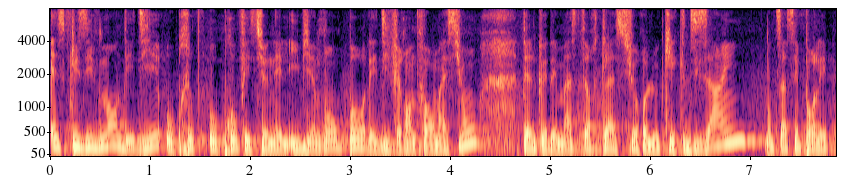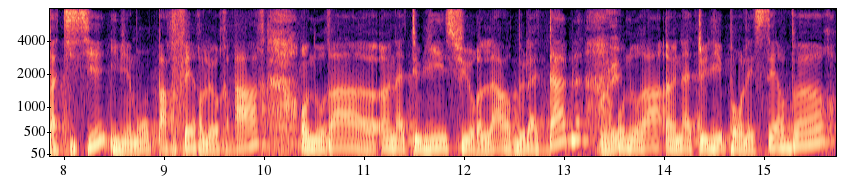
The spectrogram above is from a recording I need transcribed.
exclusivement dédiés aux, aux, professionnels. Ils viendront pour les différentes formations, telles que des masterclass sur le cake design. Donc ça, c'est pour les pâtissiers. Ils viendront parfaire leur art. On aura euh, un atelier sur l'art de la table. On aura un atelier pour les serveurs.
